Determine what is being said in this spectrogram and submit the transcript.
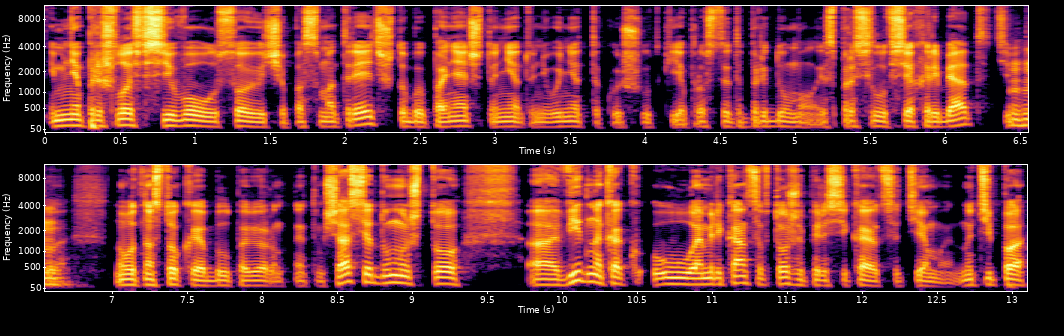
И мне пришлось всего Усовича посмотреть, чтобы понять, что нет, у него нет такой шутки. Я просто это придумал. Я спросил у всех ребят, типа, Мгм. ну вот настолько я был повернут на этом. Сейчас я думаю, что э, видно, как у американцев тоже пересекаются темы. Ну, типа,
